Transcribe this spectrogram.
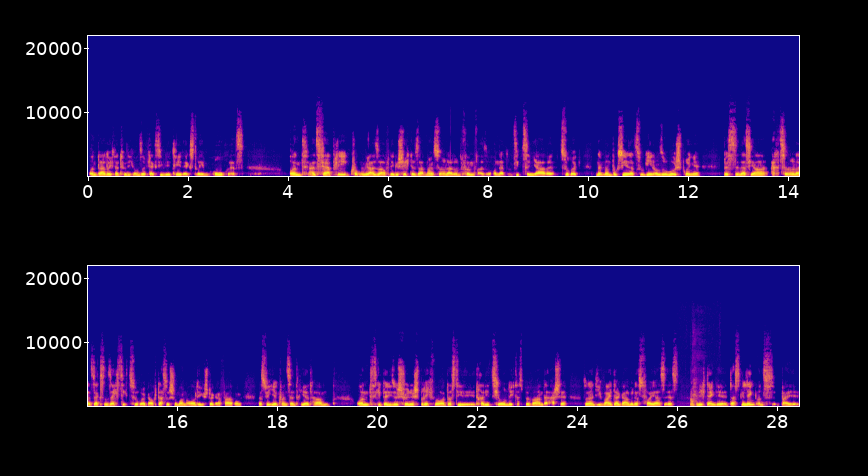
und dadurch natürlich unsere Flexibilität extrem hoch ist. Und als Fairplay gucken wir also auf eine Geschichte seit 1905, also 117 Jahre zurück. Nimmt man Buxier dazu, gehen unsere Ursprünge bis in das Jahr 1866 zurück. Auch das ist schon mal ein ordentliches Stück Erfahrung, das wir hier konzentriert haben. Und es gibt ja dieses schöne Sprichwort, dass die Tradition nicht das Bewahren der Asche, sondern die Weitergabe des Feuers ist. Und ich denke, das gelingt uns bei,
